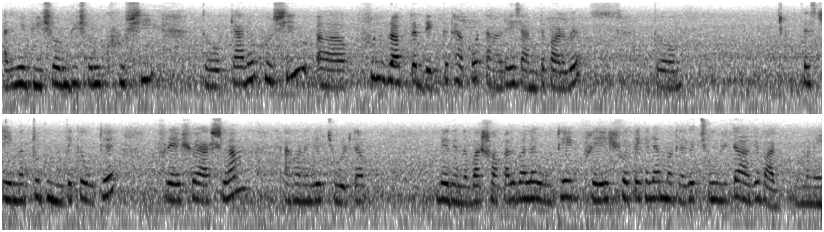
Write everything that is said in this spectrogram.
আজ আমি ভীষণ ভীষণ খুশি। তো কেন খুশি? ফুল ব্লগটা দেখতে থাকো, তাহলেই জানতে পারবে। তো জাস্ট এইমাত্র ঘুম থেকে উঠে ফ্রেশ হয়ে আসলাম। এখন যে চুলটা বেঁধে নেব। আর সকালবেলায় উঠেই ফ্রেশ হতে গেলে আমাকে আগে চুলটা আগে মানে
